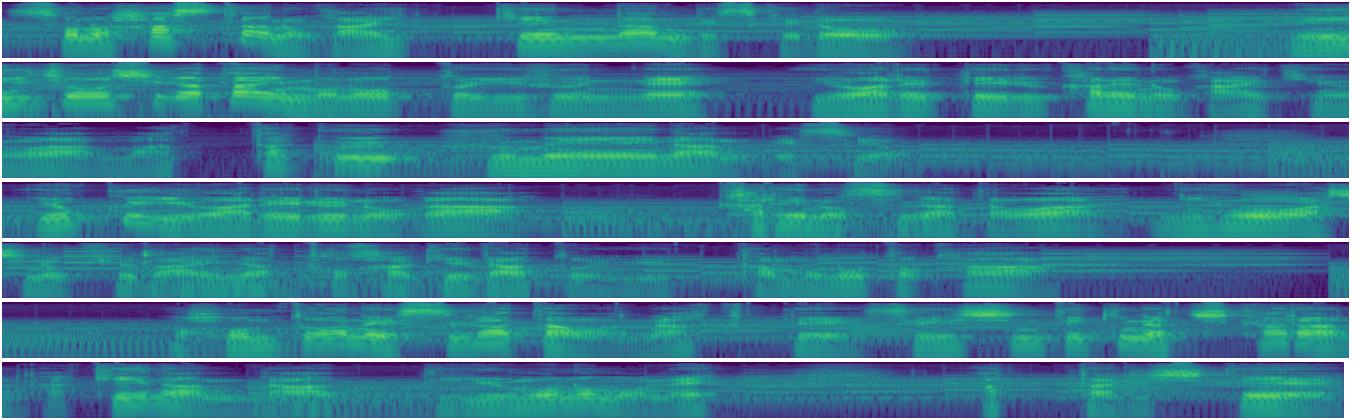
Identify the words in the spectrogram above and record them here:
そのハスターの外見なんですけど、名状しがたいものというふうにね、言われている彼の外見は全く不明なんですよ。よく言われるのが、彼の姿は2本足の巨大なトカゲだといったものとか、本当はね、姿はなくて精神的な力だけなんだっていうものもね、あったりして、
